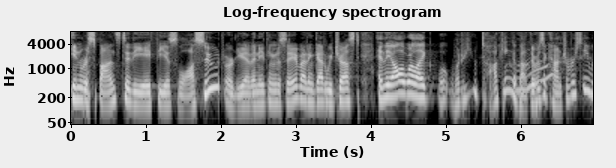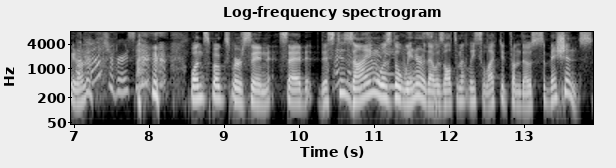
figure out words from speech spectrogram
In response to the atheist lawsuit, or do you have anything to say about "In God We Trust"? And they all were like, well, "What are you talking about? There was a controversy. We don't know." Controversy. One spokesperson said this design was the winner that was ultimately selected from those submissions.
